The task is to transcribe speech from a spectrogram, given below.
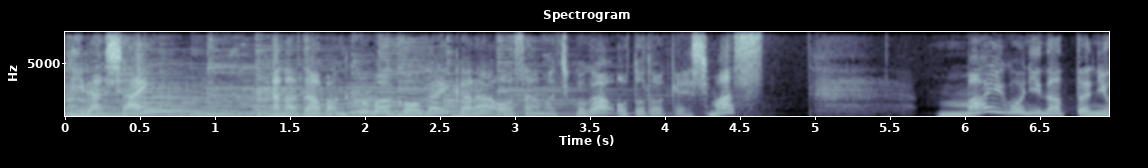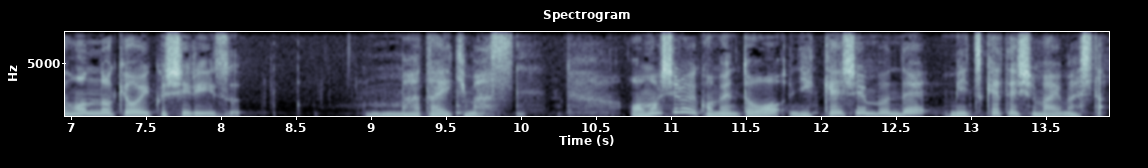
にいらっしゃい。カナダバンクーバー郊外から大沢町子がお届けします。迷子になった日本の教育シリーズ。また行きます。面白いコメントを日経新聞で見つけてしまいました。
